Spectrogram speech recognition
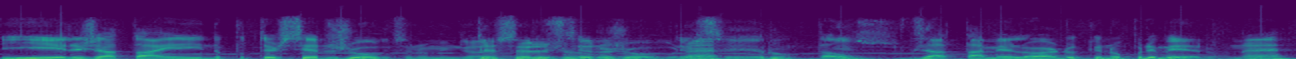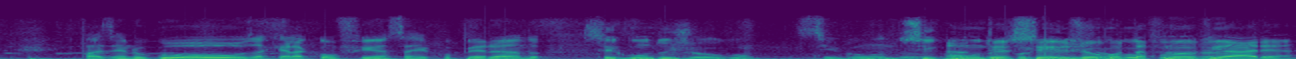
E ele já tá indo pro terceiro jogo, se não me engano. Terceiro, terceiro jogo. jogo, né? Terceiro. Então isso. já tá melhor do que no primeiro, né? Fazendo gols, aquela confiança recuperando. Segundo jogo. Segundo? Segundo, ah, terceiro jogo contra a Ferroviária.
